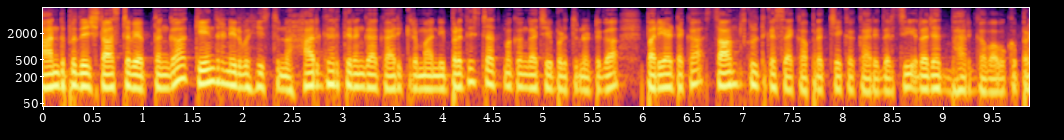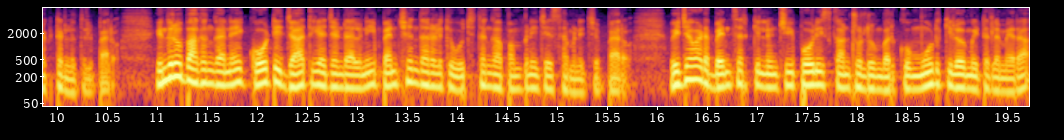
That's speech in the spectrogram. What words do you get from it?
ఆంధ్రప్రదేశ్ రాష్ట్ర వ్యాప్తంగా కేంద్ర నిర్వహిస్తున్న హర్ఘర్ తిరంగా కార్యక్రమాన్ని ప్రతిష్టాత్మకంగా చేపడుతున్నట్టుగా పర్యాటక సాంస్కృతిక శాఖ ప్రత్యేక కార్యదర్శి రజత్ భార్గవ ఒక ప్రకటనలో తెలిపారు. ఇందులో భాగంగానే కోటి జాతీయ జెండాలని పెన్షన్దారులకి ఉచితంగా పంపిణీ చేశామని చెప్పారు. విజయవాడ బెన్ సర్కిల్ నుంచి పోలీస్ కంట్రోల్ రూమ్ వరకు మూడు కిలోమీటర్ల మేర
